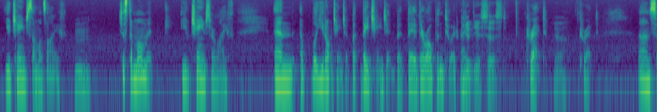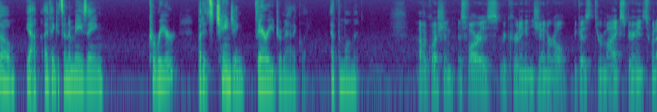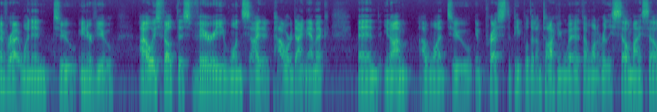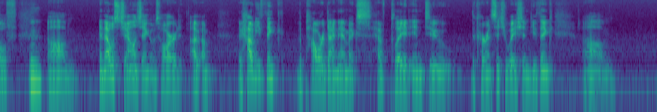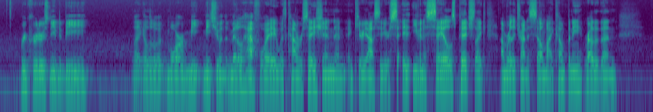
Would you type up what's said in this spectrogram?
you change someone's life. Mm. Just a moment, you change their life. And uh, well, you don't change it, but they change it. But they they're open to it, right? You get the assist. Correct. Yeah. Correct. Um, so yeah, I think it's an amazing career, but it's changing very dramatically at the moment. I have a question as far as recruiting in general, because through my experience, whenever I went in to interview, I always felt this very one-sided power dynamic, and you know, I'm I want to impress the people that I'm talking with. I want to really sell myself, mm. um, and that was challenging. It was hard. I, I'm like, how do you think the power dynamics have played into the current situation? Do you think um, recruiters need to be like a little bit more meet meet you in the middle halfway with conversation and, and curiosity or sa- even a sales pitch like i'm really trying to sell my company rather than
